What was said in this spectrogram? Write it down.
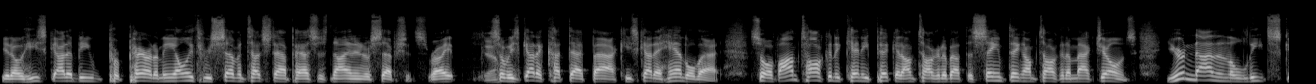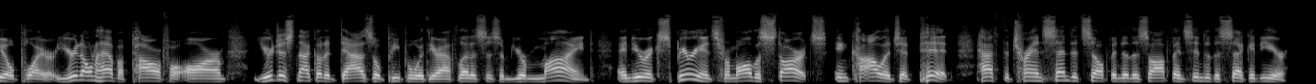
You know, he's got to be prepared. I mean, he only threw seven touchdown passes, nine interceptions, right? So he's got to cut that back. He's got to handle that. So if I'm talking to Kenny Pickett, I'm talking about the same thing I'm talking to Mac Jones. You're not an elite skill player. You don't have a powerful arm. You're just not going to dazzle people with your athleticism. Your mind and your experience from all the starts in college at Pitt have to transcend itself into this offense into the second year.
